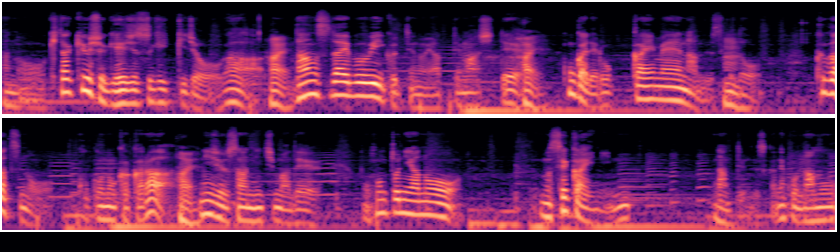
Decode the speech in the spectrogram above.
あの北九州芸術劇場がはい。ダンスダイブウィークっていうのをやってまして、はい。今回で6回目なんですけど、9月の9日からはい。23日まで、もう本当にあのまあ世界になんていうんですかねこう名も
